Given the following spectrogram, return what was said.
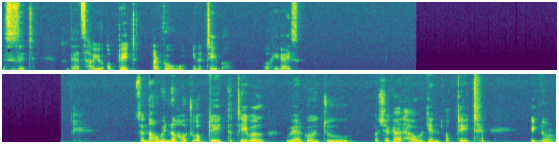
this is it. So that's how you update a row in a table. Okay guys? So now we know how to update the table. We are going to check out how we can update ignore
